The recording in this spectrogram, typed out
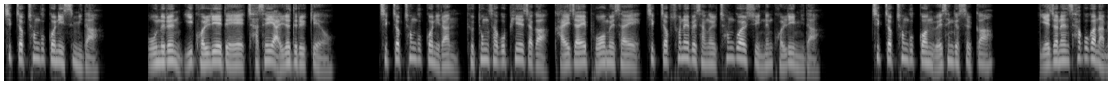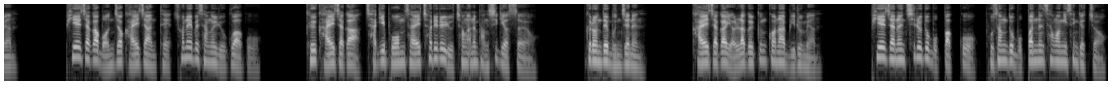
직접 청구권이 있습니다. 오늘은 이 권리에 대해 자세히 알려드릴게요. 직접 청구권이란 교통사고 피해자가 가해자의 보험회사에 직접 손해배상을 청구할 수 있는 권리입니다. 직접 청구권 왜 생겼을까? 예전엔 사고가 나면 피해자가 먼저 가해자한테 손해배상을 요구하고 그 가해자가 자기 보험사에 처리를 요청하는 방식이었어요. 그런데 문제는 가해자가 연락을 끊거나 미루면 피해자는 치료도 못 받고 보상도 못 받는 상황이 생겼죠.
